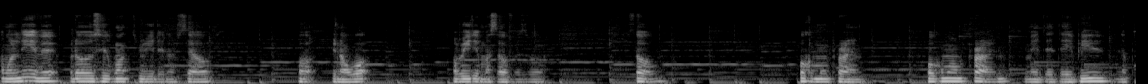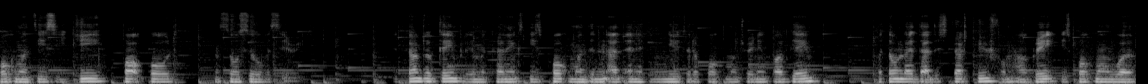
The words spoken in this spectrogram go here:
I'm gonna leave it for those who want to read it themselves, but you know what? I'll read it myself as well. So, Pokemon Prime. Pokemon Prime made their debut in the Pokemon TCG, Heart Gold, and Soul Silver series. In terms of gameplay mechanics, these Pokemon didn't add anything new to the Pokemon trading card game, but don't let that distract you from how great these Pokemon were.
